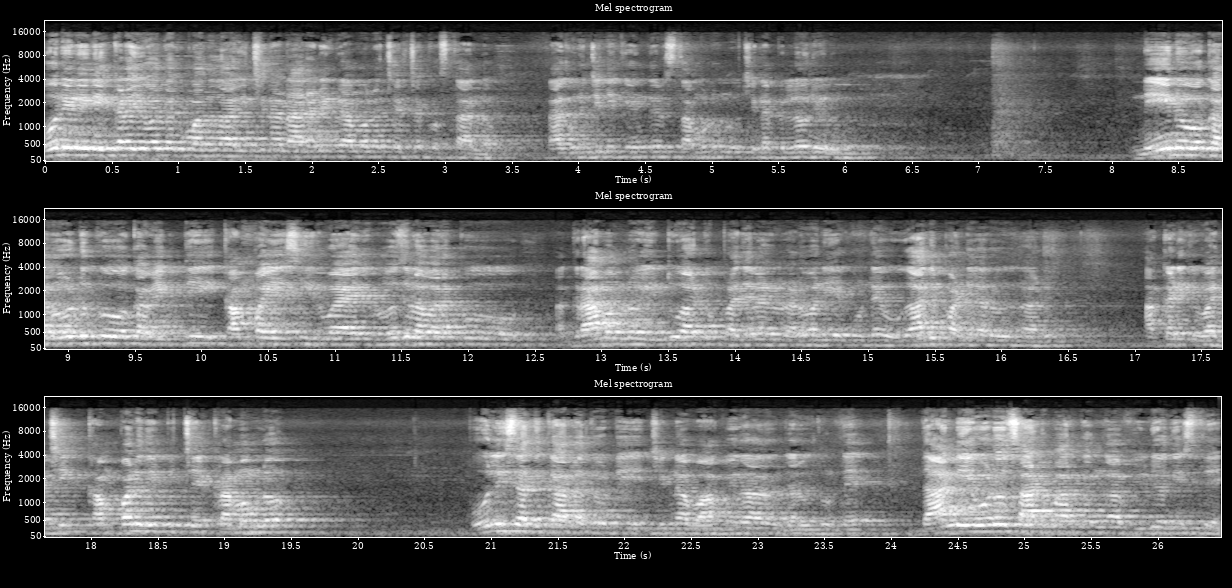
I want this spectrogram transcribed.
పోనీ నేను ఇక్కడ యువతకు మందు తాగించిన నారాయణ గ్రామంలో చర్చకు వస్తాను. నా గురించి నీకేం తెలుసు? తమ్ముడు నువ్వు చిన్న నేను. నేను ఒక రోడ్డుకు ఒక వ్యక్తి కంప వేసి ఇరవై ఐదు రోజుల వరకు గ్రామంలో ఇటు అటు ప్రజలను నడవనీయకుంటే ఉగాది పండుగ రోజు నాడు అక్కడికి వచ్చి కంపను తిప్పించే క్రమంలో పోలీస్ అధికారులతోటి చిన్న వాగ్వివాదం జరుగుతుంటే దాన్ని ఎవడో సాటి మార్గంగా వీడియో తీస్తే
